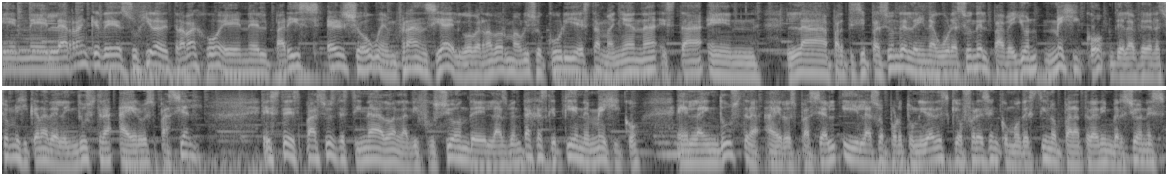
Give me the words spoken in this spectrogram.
En el arranque de su gira de trabajo en el Paris Air Show en Francia, el gobernador Mauricio Curi esta mañana está en la participación de la inauguración del pabellón México de la Federación Mexicana de la Industria Aeroespacial. Este espacio es destinado a la difusión de las ventajas que tiene México en la industria aeroespacial y las oportunidades que ofrecen como destino para atraer inversiones.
